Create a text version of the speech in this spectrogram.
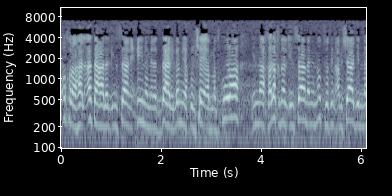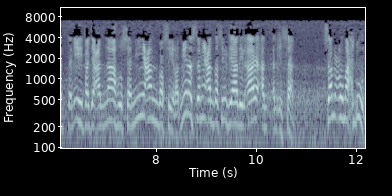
أخرى: هل أتى على الإنسان حين من الدهر لم يكن شيئا مذكورا؟ إنا خلقنا الإنسان من نطفة أمشاج نبتليه فجعلناه سميعا بصيرا، مين السميع البصير في هذه الآية؟ الإنسان. سمعه محدود.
